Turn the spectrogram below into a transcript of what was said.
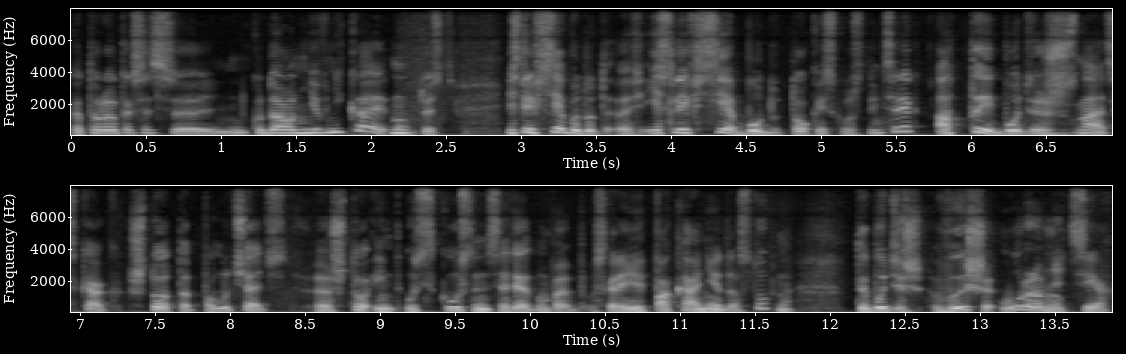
которые, так сказать, куда он не вникает. Ну, то есть, если все будут, если все будут только искусственный интеллект, а ты будешь знать, как что-то получать, что искусственный интеллект, ну, скорее, пока недоступно, ты будешь выше уровня тех,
